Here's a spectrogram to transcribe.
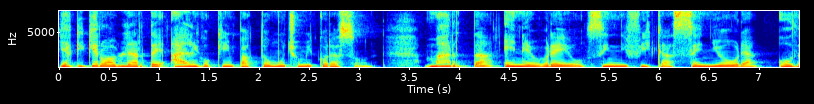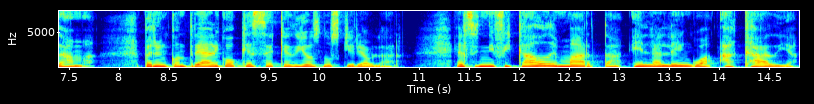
Y aquí quiero hablarte algo que impactó mucho mi corazón. Marta en hebreo significa señora o dama pero encontré algo que sé que Dios nos quiere hablar. El significado de Marta en la lengua acadia,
